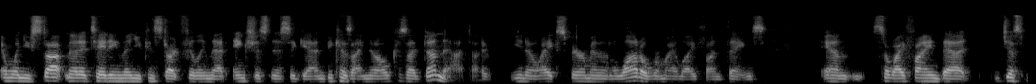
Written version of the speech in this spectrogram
and when you stop meditating then you can start feeling that anxiousness again because i know because i've done that. I've you know i experimented a lot over my life on things. And so i find that just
